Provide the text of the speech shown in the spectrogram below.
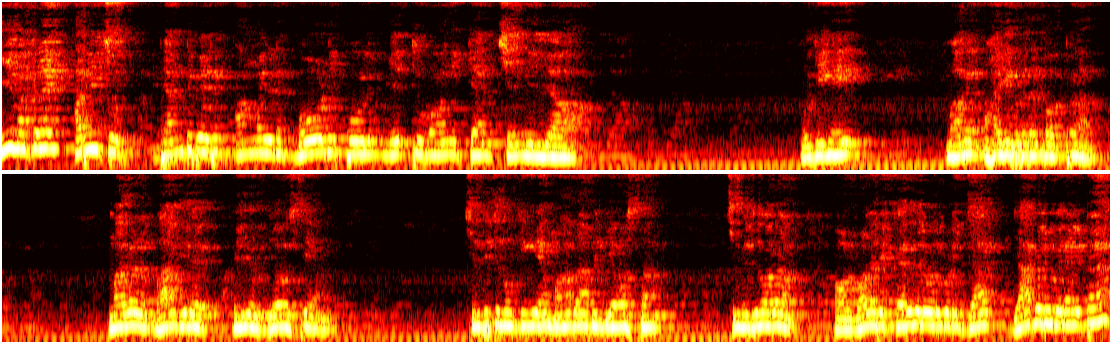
ഈ മക്കളെ അറിയിച്ചു. രണ്ടുപേരും അമ്മയുടെ ബോഡി പോലും ഏറ്റുവാങ്ങിക്കാൻ ചെന്നില്ല. മകൻ ആയുർവേദ ഡോക്ടറാണ്. മകൾ ബാങ്കിൽ വലിയ ഉദ്യോഗസ്ഥയാണ്. ചിന്തിച്ചു നോക്കുക മാതാവിന്റെ അവസ്ഥ. ചിന്തിച്ചു നോക്കണം. അവൾ വളരെ കരുതലോടുകൂടി ജാഗരൂകരായിട്ട്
